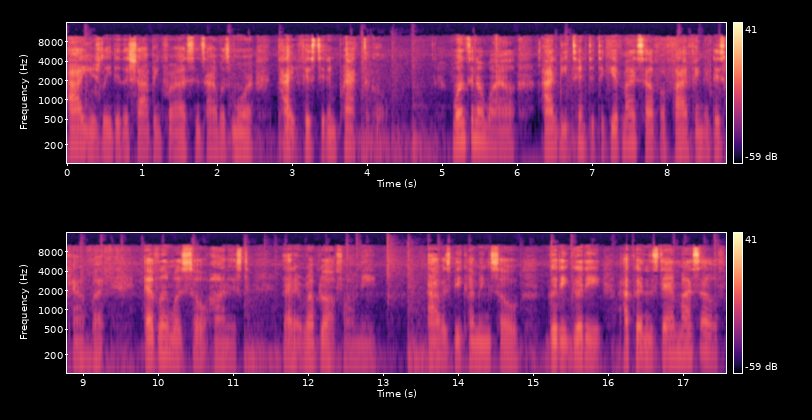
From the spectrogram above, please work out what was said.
I usually did the shopping for us since I was more tight fisted and practical. Once in a while, I'd be tempted to give myself a five finger discount, but Evelyn was so honest that it rubbed off on me. I was becoming so goody goody, I couldn't stand myself.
